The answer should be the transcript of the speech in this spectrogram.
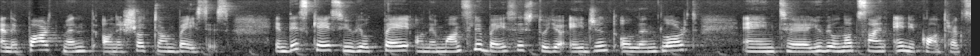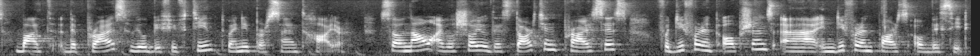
an apartment on a short-term basis. In this case, you will pay on a monthly basis to your agent or landlord and uh, you will not sign any contracts, but the price will be 15-20% higher. So now I will show you the starting prices for different options uh, in different parts of the city.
